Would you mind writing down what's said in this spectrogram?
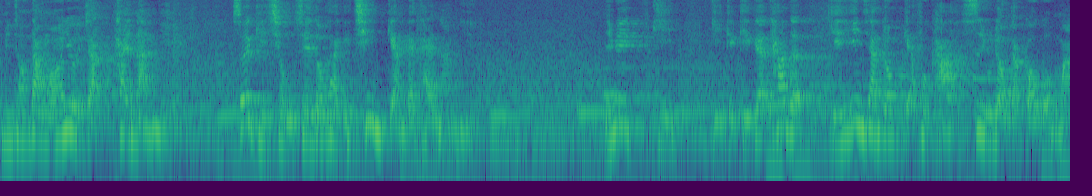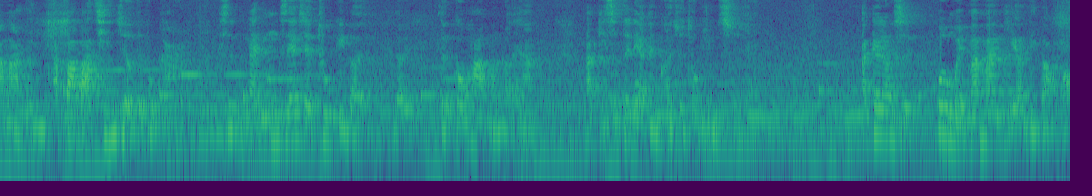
面床得，我又一太难了。所以，其从小到大，伊亲近个太难了，因为其其其个他的，伊印象中贾福卡是有两个哥哥妈妈的，啊爸爸亲手的副卡，是廿五岁就土进来，来，就高厦门来啊，啊其实这两年开始偷就吃的，啊搿当时氛围慢慢培养一个哦，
